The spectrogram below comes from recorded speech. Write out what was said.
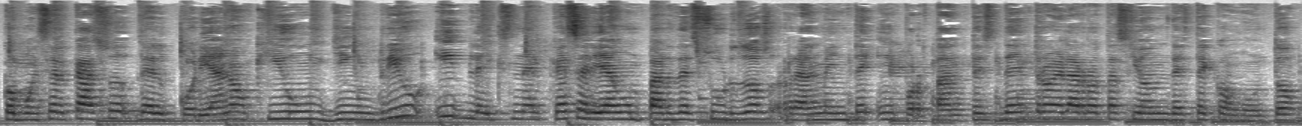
como es el caso del coreano Hyun Jin Ryu y Blake Snell, que serían un par de zurdos realmente importantes dentro de la rotación de este conjunto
